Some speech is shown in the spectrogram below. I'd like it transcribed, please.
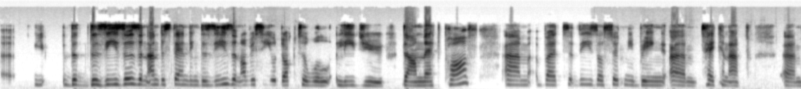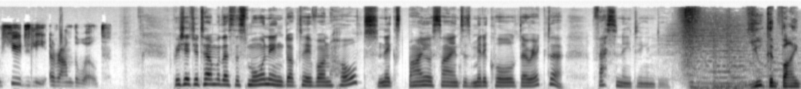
Uh, the diseases and understanding disease, and obviously your doctor will lead you down that path. Um, but these are certainly being um, taken up um, hugely around the world. Appreciate your time with us this morning, Dr. Yvonne Holt, Next Biosciences Medical Director. Fascinating indeed. You can find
